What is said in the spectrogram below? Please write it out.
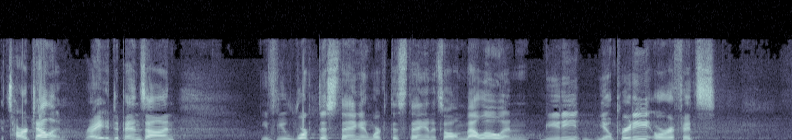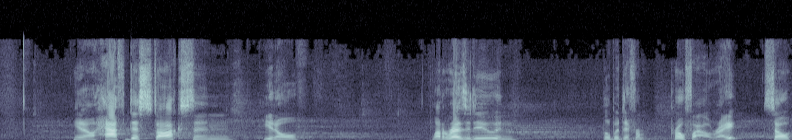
it's hard telling, right? It depends on if you work this thing and work this thing and it's all mellow and beauty, you know, pretty, or if it's, you know, half disc stocks and, you know, a lot of residue and a little bit different profile, right? So,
